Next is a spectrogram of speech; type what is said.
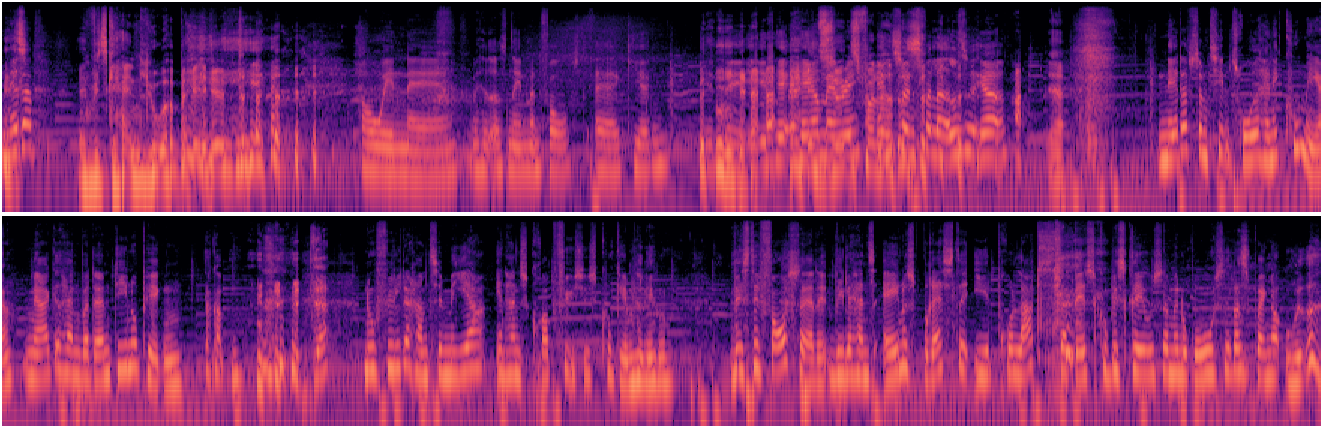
netop. Vi skal have en lur bagefter. Og en, øh, hvad hedder sådan en, man får af kirken? Et, øh, et ha- Hail En Mary. En syndsforladelse, ja. ja. Netop som Tim troede, han ikke kunne mere, mærkede han, hvordan dinopikken, der kom den, ja. nu fyldte ham til mere, end hans krop fysisk kunne gennemleve. Hvis det fortsatte, ville hans anus briste i et prolaps, der bedst kunne beskrives som en rose, der springer ud.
